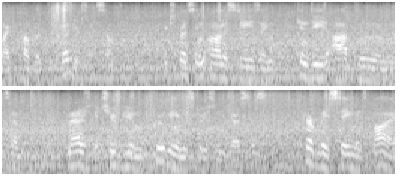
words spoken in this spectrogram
like public defenders itself, expressing honesty and candid opinions have matters to contribute in improving administration justice. Carefully statements by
